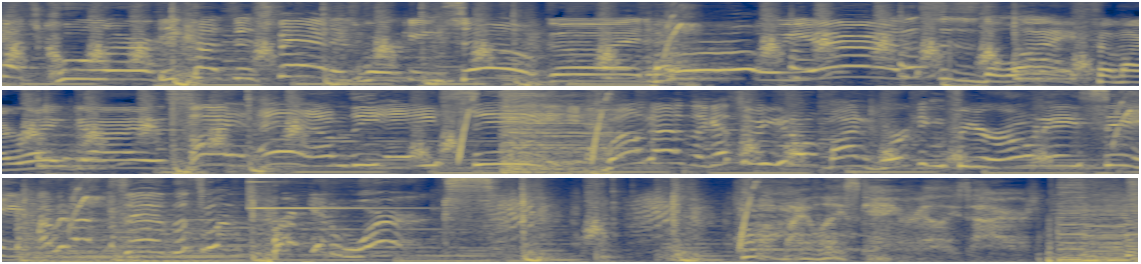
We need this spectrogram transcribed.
much cooler because this fan is working so good. Oh yeah, this is the life. Am I right, guys? I am the AC. Well, guys, I guess if you don't mind working for your own AC, I'm gonna have to say this one freaking works. Oh, my leg's getting really tired.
